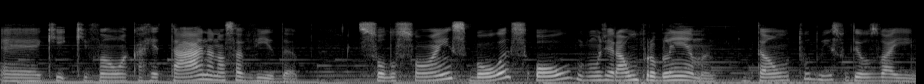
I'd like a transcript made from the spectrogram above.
é, que, que vão acarretar na nossa vida soluções boas ou vão gerar um problema. Então, tudo isso Deus vai,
